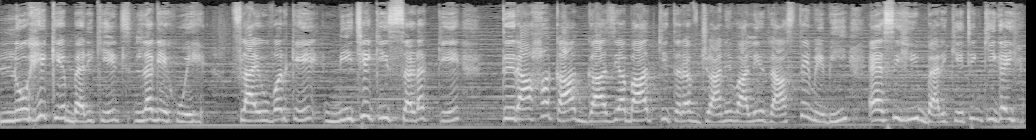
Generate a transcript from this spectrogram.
लोहे के बैरिकेड्स लगे हुए हैं। फ्लाईओवर के नीचे की सड़क के तिराहा का गाजियाबाद की तरफ़ जाने वाले रास्ते में भी ऐसी ही बैरिकेटिंग की गई है।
